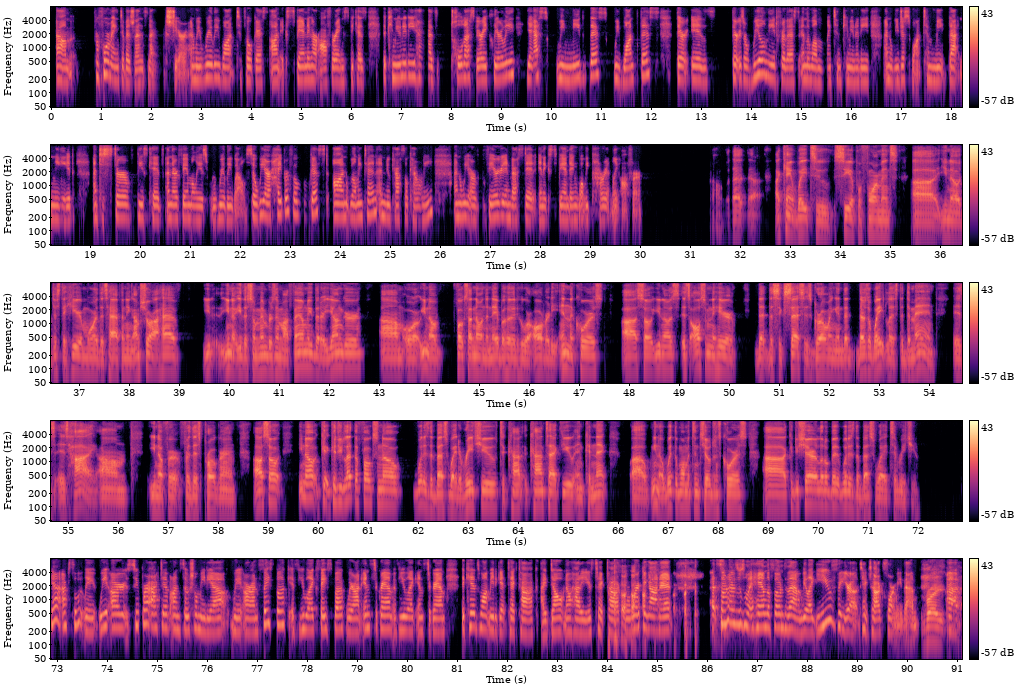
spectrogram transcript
um, performing divisions next year. And we really want to focus on expanding our offerings because the community has told us very clearly yes, we need this, we want this. There is there is a real need for this in the Wilmington community, and we just want to meet that need and to serve these kids and their families really well. So we are hyper focused on Wilmington and New Castle County, and we are very invested in expanding what we currently offer. Oh, that uh, I can't wait to see a performance. Uh, you know, just to hear more that's happening. I'm sure I have you you know either some members in my family that are younger um, or you know folks I know in the neighborhood who are already in the course. Uh, so you know it's it's awesome to hear that the success is growing and that there's a wait list. The demand is is high. Um, you know for for this program. Uh, so you know could, could you let the folks know what is the best way to reach you to con- contact you and connect uh, you know, with the Wilmington Children's Chorus. Uh, could you share a little bit? What is the best way to reach you? Yeah, absolutely. We are super active on social media. We are on Facebook. If you like Facebook, we're on Instagram. If you like Instagram, the kids want me to get TikTok. I don't know how to use TikTok. We're working on it. Uh, sometimes I just want to hand the phone to them and be like, you figure out TikTok for me then. Right. Uh,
